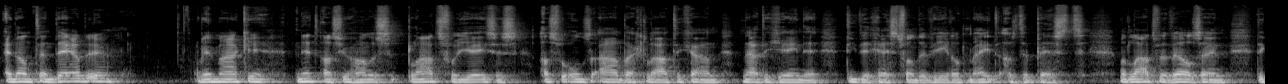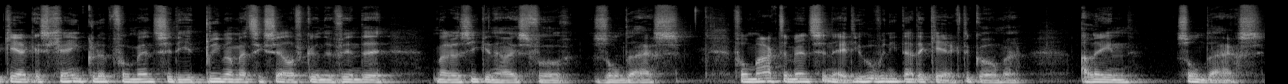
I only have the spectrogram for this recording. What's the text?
En dan ten derde, wij maken, net als Johannes, plaats voor Jezus als we onze aandacht laten gaan naar degene die de rest van de wereld mijt als de pest. Want laten we wel zijn, de kerk is geen club voor mensen die het prima met zichzelf kunnen vinden, maar een ziekenhuis voor zondaars. Volmaakte mensen, nee, die hoeven niet naar de kerk te komen. Alleen zondaars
